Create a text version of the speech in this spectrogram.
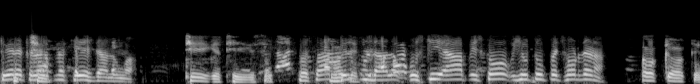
तेरे खिलाफ मैं केस डालूँगा। ठीक है ठीक है सर। तो साहब हो। बिल्कुल डालो उसकी आप इसको यूट्यूब पे छोड़ देना। Okay okay.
